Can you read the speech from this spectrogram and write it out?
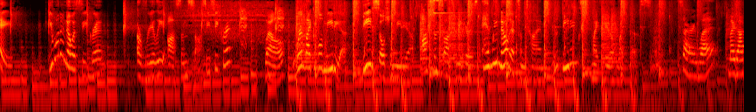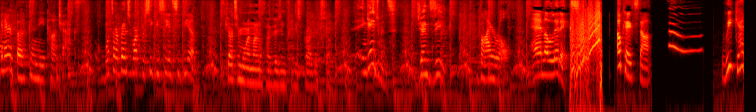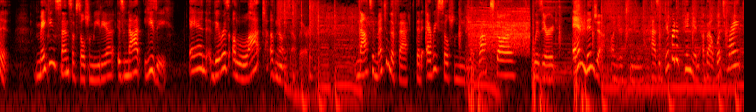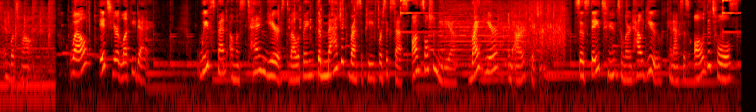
Hey, you want to know a secret? A really awesome, saucy secret? Well, we're Likeable Media, the social media, awesome sauce makers, and we know that sometimes your meetings might feel like this. Sorry, what? My dog and I are both gonna need contracts. What's our benchmark for CPC and CPM? Cats are more in line with my vision for these projects, so. Engagements. Gen Z. Viral. Analytics. Okay, stop. We get it. Making sense of social media is not easy, and there is a lot of noise out there. Not to mention the fact that every social media rock star, wizard, and ninja on your team has a different opinion about what's right and what's wrong. Well, it's your lucky day. We've spent almost 10 years developing the magic recipe for success on social media right here in our kitchen. So stay tuned to learn how you can access all of the tools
